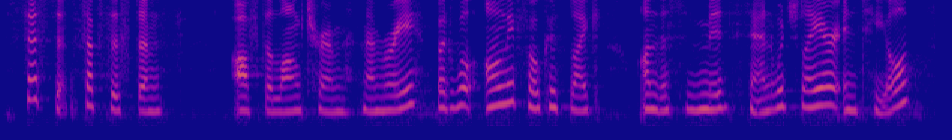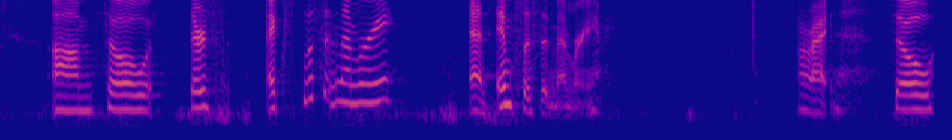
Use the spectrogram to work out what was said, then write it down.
system, subsystems of the long-term memory, but we'll only focus like on this mid-sandwich layer in teal. Um, so there's explicit memory and implicit memory. All right, so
